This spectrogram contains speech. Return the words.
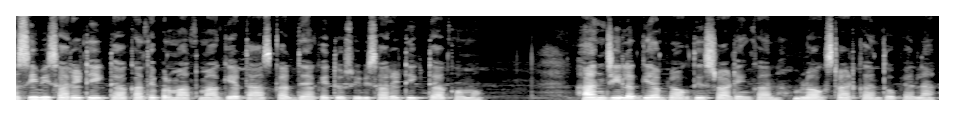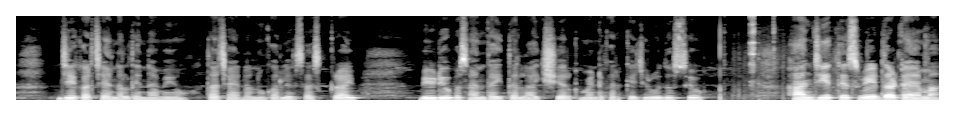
ਅਸੀਂ ਵੀ ਸਾਰੇ ਠੀਕ ਠਾਕ ਹਾਂ ਤੇ ਪ੍ਰਮਾਤਮਾ ਅੱਗੇ ਅਰਦਾਸ ਕਰਦੇ ਹਾਂ ਕਿ ਤੁਸੀਂ ਵੀ ਸਾਰੇ ਠੀਕ ਠਾਕ ਹੋਵੋ। ਹਾਂਜੀ, ਲੱਗਿਆ ਬਲੌਗ ਦੀ ਸਟਾਰਟਿੰਗ ਕਰਨ। ਬਲੌਗ ਸਟਾਰਟ ਕਰਨ ਤੋਂ ਪਹਿਲਾਂ ਜੇਕਰ ਚੈਨਲ ਤੇ ਨਵੇਂ ਹੋ ਤਾਂ ਚੈਨਲ ਨੂੰ ਕਰ ਲਿਓ ਸਬਸਕ੍ਰਾਈਬ ਵੀਡੀਓ ਪਸੰਦ ਆਈ ਤਾਂ ਲਾਈਕ ਸ਼ੇਅਰ ਕਮੈਂਟ ਕਰਕੇ ਜਰੂਰ ਦੱਸਿਓ। ਹਾਂਜੀ, ਇੱਥੇ ਸਵੇਰ ਦਾ ਟਾਈਮ ਆ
